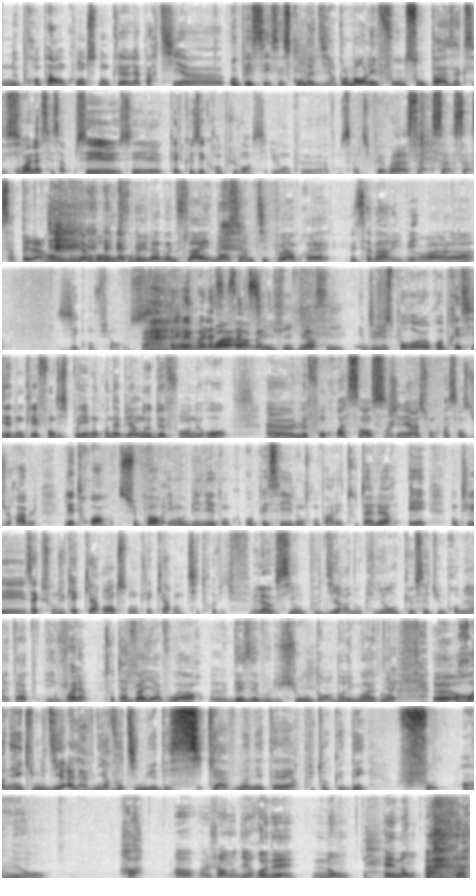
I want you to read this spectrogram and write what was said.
ne prend pas en compte donc, la, partie OPC. C'est ce qu'on a dit. Hein. Pour le moment, les fonds ne sont pas accessibles. Voilà, c'est ça. C'est quelques écrans plus loin, si on peut avancer un petit peu. Voilà. ça, ça, ça, ça, pédale en revue là, pour nous trouver la bonne slide. Non, c'est un petit peu après. Mais ça va arriver. Voilà j'ai confiance. voilà, voilà magnifique, merci. De, juste pour euh, repréciser donc les fonds disponibles, donc on a bien nos deux fonds en euros, euh, le fonds croissance, génération croissance durable, les trois supports immobiliers, donc OPCI dont on parlait tout à l'heure, et donc les actions du CAC 40, donc les 40 titres vifs. Mais là aussi, on peut dire à nos clients que c'est une première étape et qu'il va y avoir euh, des évolutions dans, les mois à venir. René qui nous dit à l'avenir, vaut-il mieux des six caves monétaires plutôt que des fonds en euros? Ah, Oh, J'ai envie de dire René, non et non.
